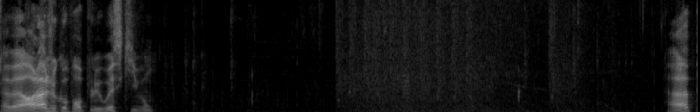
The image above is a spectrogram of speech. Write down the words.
Ah bah alors là je comprends plus, où est-ce qu'ils vont? Hop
